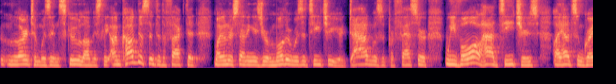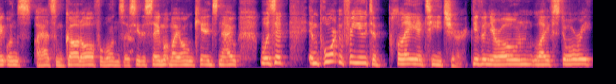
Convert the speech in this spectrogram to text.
learned him was in school, obviously. I'm cognizant of the fact that my understanding is your mother was a teacher, your dad was a professor. We've all had teachers. I had some great ones, I had some god awful ones. I see the same with my own kids now. Was it important for you to play a teacher, given your own life story?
